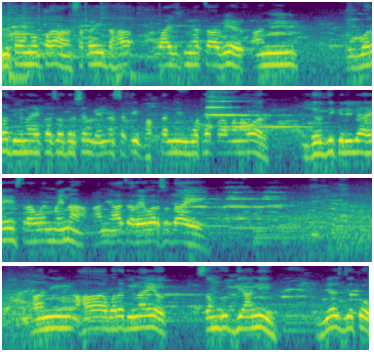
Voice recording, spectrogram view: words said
मित्रांनो पहा सकाळी दहा वाजण्याचा वेळ आणि वरद विनायकाचं दर्शन घेण्यासाठी भक्तांनी मोठ्या प्रमाणावर गर्दी केलेली आहे श्रावण महिना आणि आज रविवार सुद्धा आहे. आणि हा वरद विनायक समृद्धी आणि यश देतो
